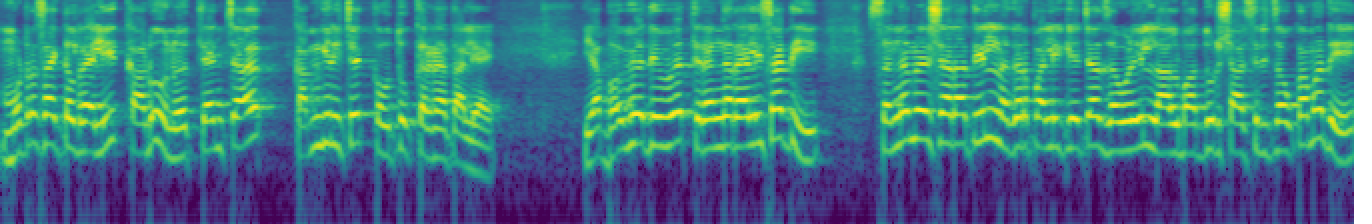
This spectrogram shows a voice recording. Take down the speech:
मोटरसायकल रॅली काढून त्यांच्या कामगिरीचे कौतुक करण्यात आले आहे. या भव्य दिव्य तिरंगा रॅलीसाठी संगमनेर शहरातील नगरपालिकेच्या जवळील लालबहादूर शास्त्री चौकामध्ये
